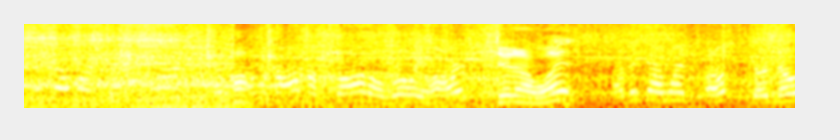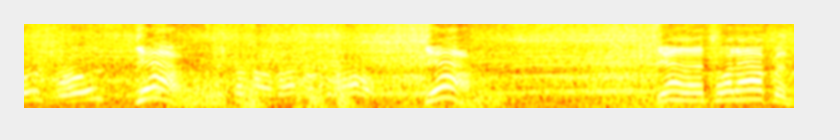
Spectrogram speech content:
think I went backwards because I was on the throttle really hard. Did I what? I think I went up, the nose rose Yeah, because I was on the throttle. yeah. Yeah, that's what happens.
